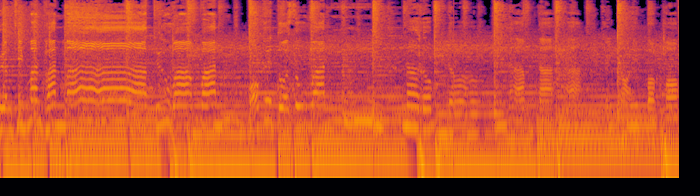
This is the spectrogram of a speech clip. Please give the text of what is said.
รื่องที่มันผ่านมา ถือว่าฝันบอกให้ตัวสวรรค์นรกดอกน้ำตาแต่น้อยปอกปอก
